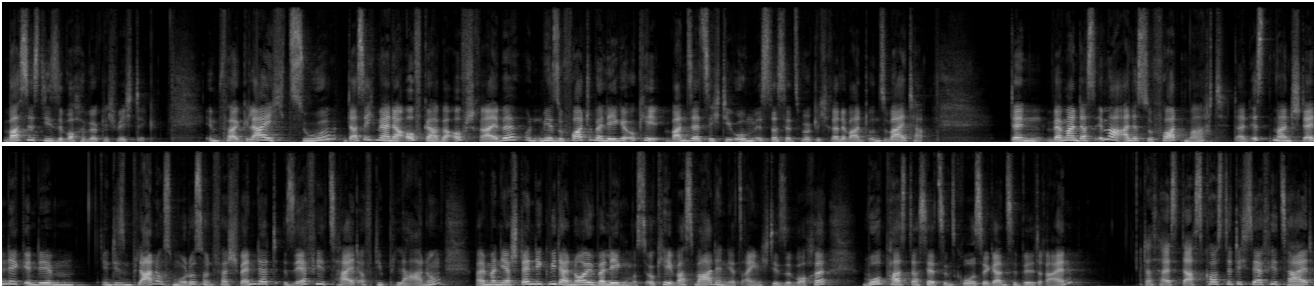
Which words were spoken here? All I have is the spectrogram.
was ist diese Woche wirklich wichtig. Im Vergleich zu, dass ich mir eine Aufgabe aufschreibe und mir sofort überlege, okay, wann setze ich die um, ist das jetzt wirklich relevant und so weiter. Denn wenn man das immer alles sofort macht, dann ist man ständig in, dem, in diesem Planungsmodus und verschwendet sehr viel Zeit auf die Planung, weil man ja ständig wieder neu überlegen muss, okay, was war denn jetzt eigentlich diese Woche? Wo passt das jetzt ins große ganze Bild rein? Das heißt, das kostet dich sehr viel Zeit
